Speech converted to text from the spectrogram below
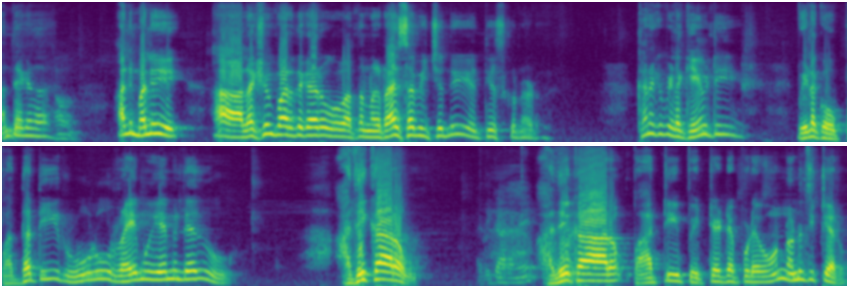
అంతే కదా? అవును. అని మళ్ళీ ఆ లక్ష్మీపార్వతి గారు అతను రాజ్యసభ ఇచ్చింది తీసుకున్నాడు. కనుక వీళ్ళకి ఏమిటి వీళ్ళకు పద్ధతి రూలు రైము ఏమీ లేదు. అధికారం. అధికారం. పార్టీ పెట్టేటప్పుడేమో నన్ను తిట్టారు.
